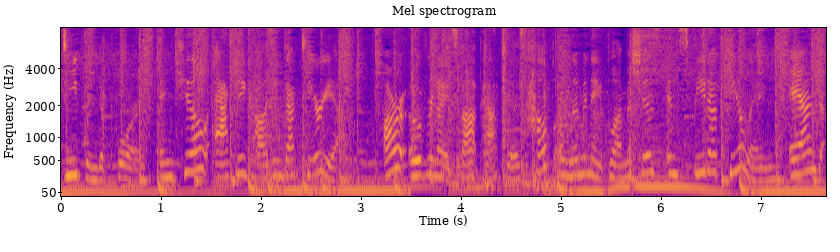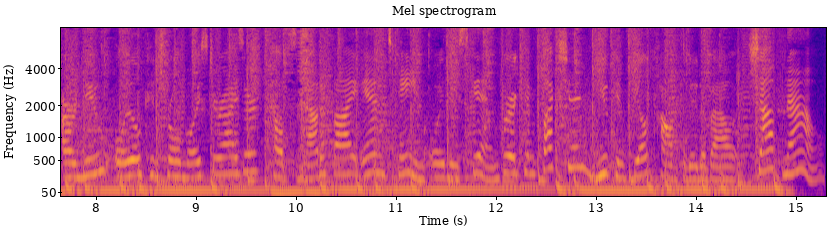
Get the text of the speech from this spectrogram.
deep into pores and kill acne-causing bacteria. Our overnight spot patches help eliminate blemishes and speed up healing. And our new Oil Control Moisturizer helps mattify and tame oily skin for a complexion you can feel confident about. Shop now.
